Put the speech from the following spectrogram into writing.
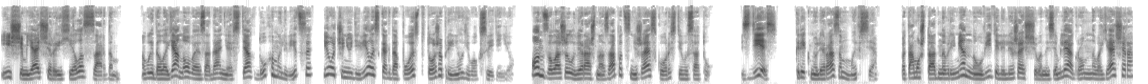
Ищем ящера и Хела с Зардом. Выдала я новое задание в стях духом и львицы и очень удивилась, когда поезд тоже принял его к сведению. Он заложил вираж на запад, снижая скорость и высоту. «Здесь!» — крикнули разом мы все потому что одновременно увидели лежащего на земле огромного ящера,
